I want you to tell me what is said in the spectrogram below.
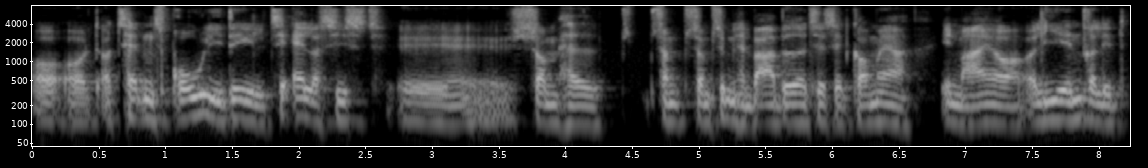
og, og, og tage den sproglige del til allersidst, øh, som, havde, som, som simpelthen bare er bedre til at sætte kommaer end mig, og, og lige ændre lidt,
